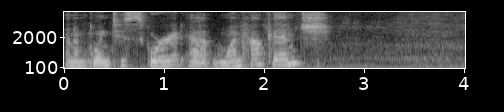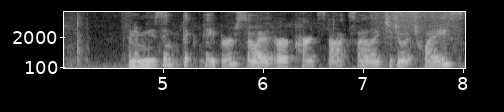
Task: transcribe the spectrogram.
and I'm going to score it at one half inch and I'm using thick paper so I, or cardstock so I like to do it twice.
